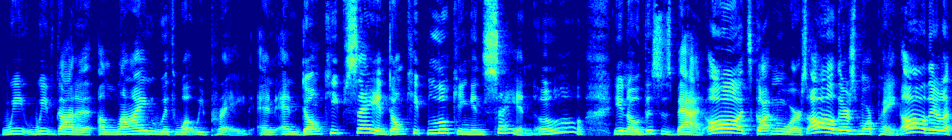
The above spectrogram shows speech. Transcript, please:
we we've got to align with what we prayed. And and don't keep saying don't keep looking and saying oh you know this is bad. Oh it's gotten worse. Oh there's more pain. Oh there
